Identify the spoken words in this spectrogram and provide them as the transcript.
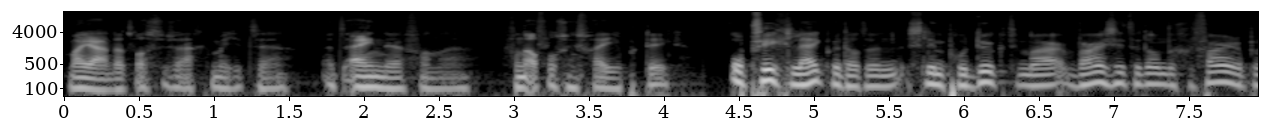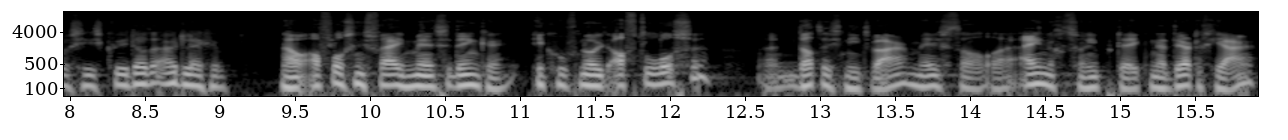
Maar ja, dat was dus eigenlijk een beetje het, het einde van, van de aflossingsvrije hypotheek. Op zich lijkt me dat een slim product, maar waar zitten dan de gevaren precies? Kun je dat uitleggen? Nou, aflossingsvrij mensen denken, ik hoef nooit af te lossen. Uh, dat is niet waar. Meestal uh, eindigt zo'n hypotheek na 30 jaar.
